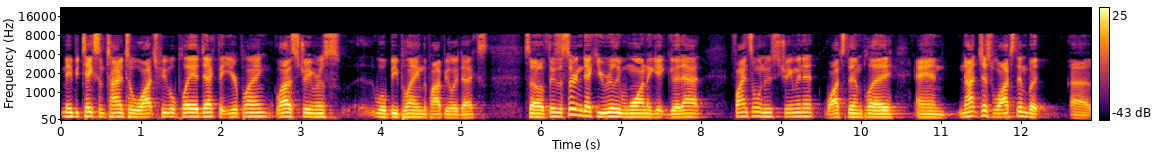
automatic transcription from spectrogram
maybe take some time to watch people play a deck that you're playing. A lot of streamers will be playing the popular decks. So if there's a certain deck you really want to get good at, find someone who's streaming it, watch them play, and not just watch them, but uh,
